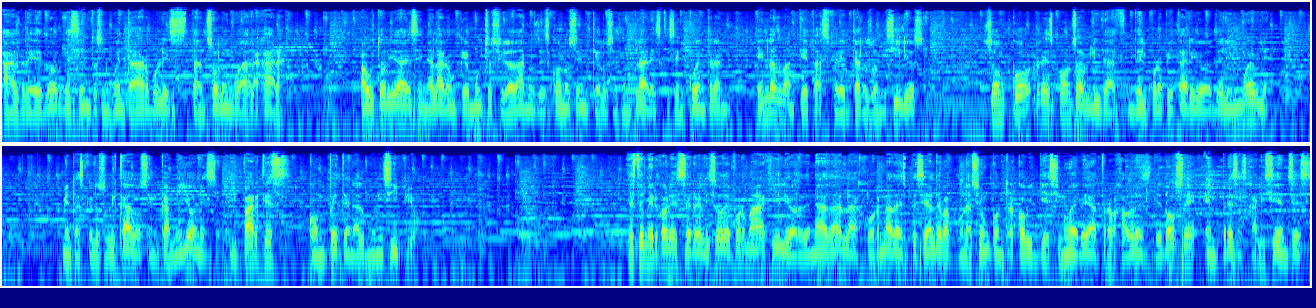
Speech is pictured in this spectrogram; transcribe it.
alrededor de 150 árboles tan solo en Guadalajara. Autoridades señalaron que muchos ciudadanos desconocen que los ejemplares que se encuentran en las banquetas frente a los domicilios son corresponsabilidad del propietario del inmueble, mientras que los ubicados en camellones y parques competen al municipio. Este miércoles se realizó de forma ágil y ordenada la jornada especial de vacunación contra COVID-19 a trabajadores de 12 empresas jaliscienses,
